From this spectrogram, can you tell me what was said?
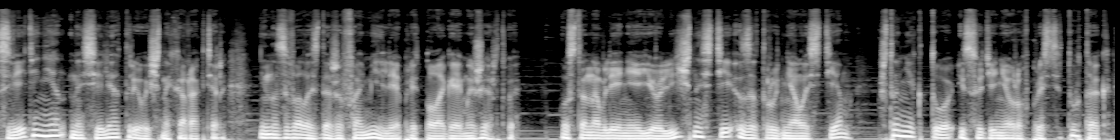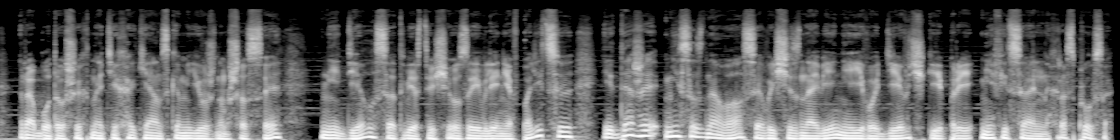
Сведения носили отрывочный характер, не называлась даже фамилия предполагаемой жертвы. Установление ее личности затруднялось тем, что никто из сутенеров проституток, работавших на Тихоокеанском южном шоссе, не делал соответствующего заявления в полицию и даже не сознавался в исчезновении его девочки при неофициальных расспросах.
